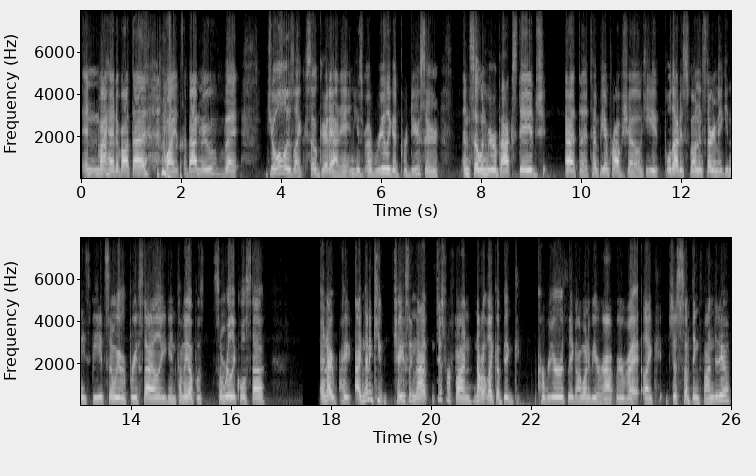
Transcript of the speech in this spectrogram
in my head about that and why it's a bad move. But Joel is like so good at it and he's a really good producer and so when we were backstage at the Tempe Improv show, he pulled out his phone and started making these beats, and we were freestyling and coming up with some really cool stuff. And I, I I'm gonna keep chasing that just for fun, not like a big career thing. I want to be a rapper, but like just something fun to do.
